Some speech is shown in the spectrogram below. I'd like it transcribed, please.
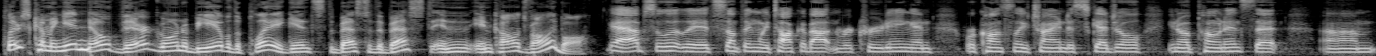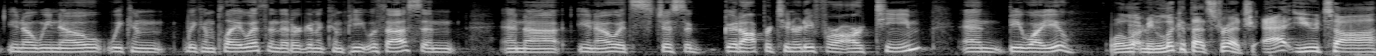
players coming in know they're going to be able to play against the best of the best in, in college volleyball. Yeah, absolutely. It's something we talk about in recruiting, and we're constantly trying to schedule you know opponents that um, you know we know we can we can play with and that are going to compete with us, and and uh, you know it's just a good opportunity for our team and BYU. Well, I mean, look at that stretch at Utah,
